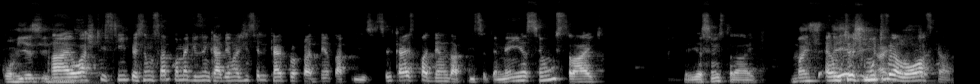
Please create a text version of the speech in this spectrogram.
Corria esse Ah, eu acho que sim, porque você não sabe como é que desencadeia. Imagina se ele cai para dentro da pista. Se ele caísse para dentro da pista também, ia ser um strike. Ia ser um strike. Mas é um trecho muito veloz, cara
